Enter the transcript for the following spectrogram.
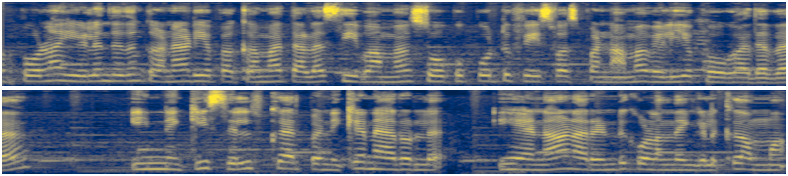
அப்போலாம் எழுந்ததும் கண்ணாடியை பார்க்காம தலை சீவாமல் சோப்பு போட்டு ஃபேஸ் வாஷ் பண்ணாமல் வெளியே போகாதவ. இன்னைக்கு செல்ஃப் கேர் பண்ணிக்க நேரம் இல்லை. ஏன்னா நான் ரெண்டு குழந்தைங்களுக்கு அம்மா.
